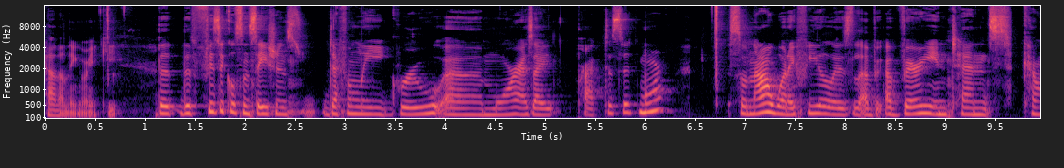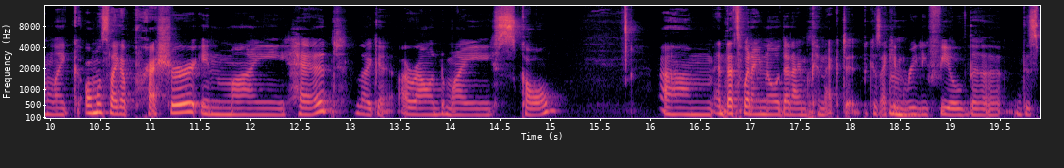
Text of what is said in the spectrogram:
channeling Reiki? the the physical sensations definitely grew uh, more as I practiced it more. So now what I feel is a, a very intense kind of like almost like a pressure in my head, like uh, around my skull. Um, and that's when I know that I'm connected because I can Mm. really feel the this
